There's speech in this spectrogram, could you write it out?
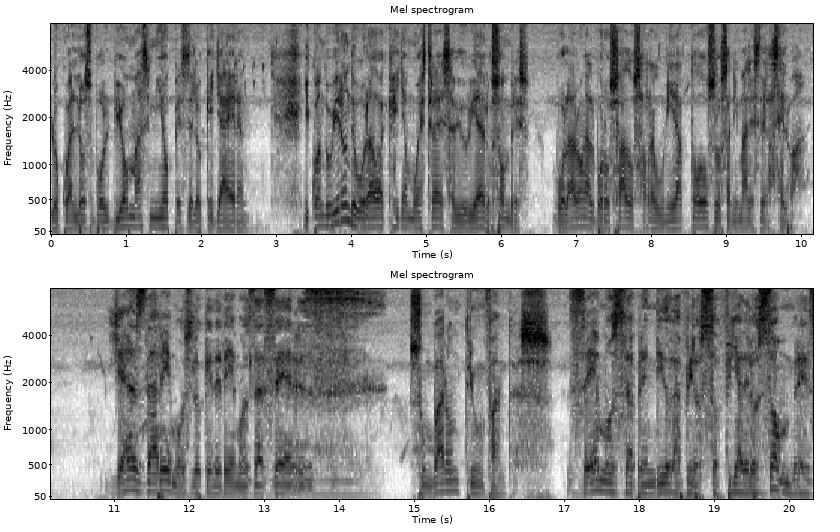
lo cual los volvió más miopes de lo que ya eran. Y cuando hubieron devorado aquella muestra de sabiduría de los hombres, volaron alborozados a reunir a todos los animales de la selva. Ya sabemos lo que debemos hacer. Zumbaron triunfantes. Hemos aprendido la filosofía de los hombres.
